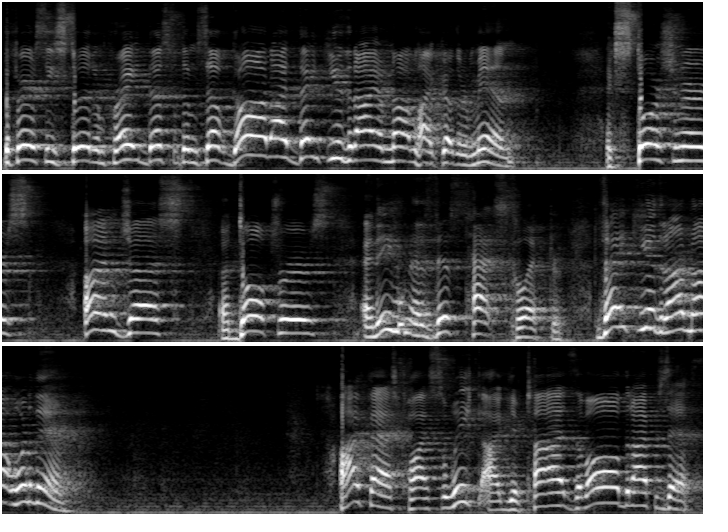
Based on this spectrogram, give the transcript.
The Pharisee stood and prayed thus with himself God, I thank you that I am not like other men, extortioners unjust, adulterers, and even as this tax collector. Thank you that I'm not one of them. I fast twice a week. I give tithes of all that I possess.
